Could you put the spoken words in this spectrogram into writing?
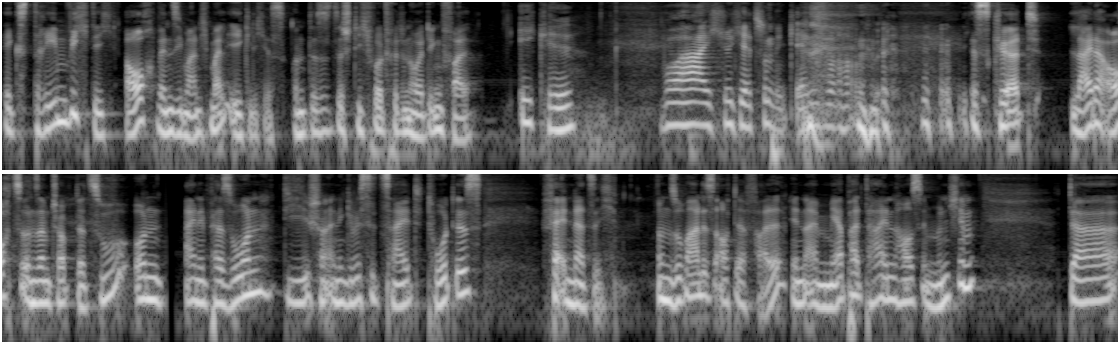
extrem wichtig, auch wenn sie manchmal eklig ist. Und das ist das Stichwort für den heutigen Fall. Ekel. Boah, ich kriege jetzt schon eine Gänsehaut. es gehört leider auch zu unserem Job dazu. Und eine Person, die schon eine gewisse Zeit tot ist, verändert sich. Und so war das auch der Fall in einem Mehrparteienhaus in München. Da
